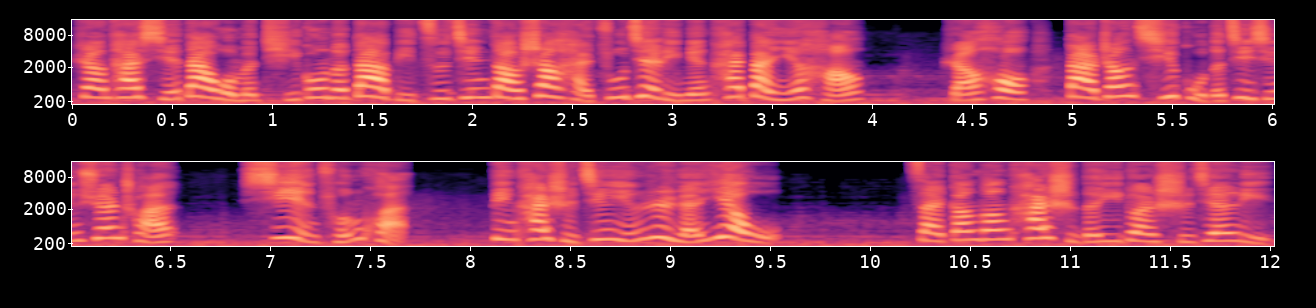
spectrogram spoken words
让他携带我们提供的大笔资金到上海租界里面开办银行，然后大张旗鼓地进行宣传，吸引存款，并开始经营日元业务。在刚刚开始的一段时间里。”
